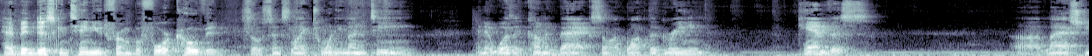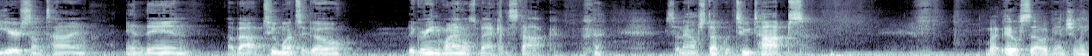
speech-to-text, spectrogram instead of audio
had been discontinued from before COVID. So since like 2019 and it wasn't coming back. So I bought the green canvas uh, last year sometime. And then about two months ago, the green vinyl's back in stock. so now I'm stuck with two tops, but it'll sell eventually.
